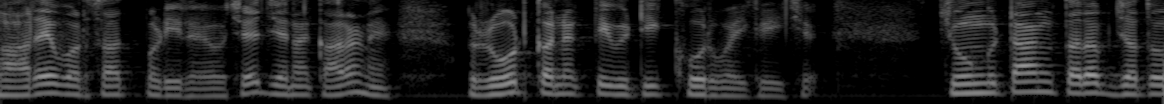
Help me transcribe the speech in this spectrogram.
ભારે વરસાદ પડી રહ્યો છે, જેના કારણે રોડ કનેક્ટિવિટી ખોરવાઈ ગઈ છે. ચુંગટાંગ તરફ જતો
